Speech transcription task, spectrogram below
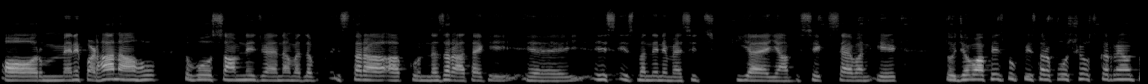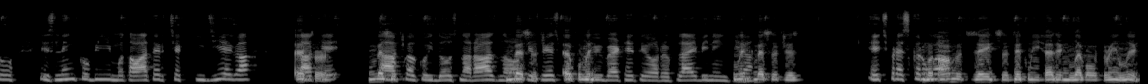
اور میں نے پڑھا نہ ہو۔ تو وہ سامنے جو ہے نا مطلب اس طرح آپ کو نظر آتا ہے کہ اس اس بندے نے میسج کیا ہے یہاں پہ سکس سیون ایٹ تو جب آپ فیس بک پہ اس طرح پوسٹ شوز کر رہے ہو تو اس لنک کو بھی متواتر چیک کیجیے گا. تاکہ آپ. کا کوئی دوست ناراض نہ ہو کہ. فیس بک پہ بھی بیٹھے تھے اور ریپلائی بھی نہیں کیا. ایچ پریس کروں گا۔ Muhammad Zaid Siddiqui heading level 3 link.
